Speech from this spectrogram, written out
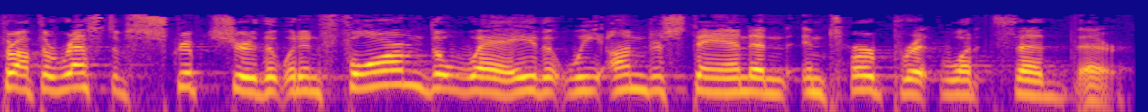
throughout the rest of Scripture that would inform the way that we understand and interpret what's said there.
